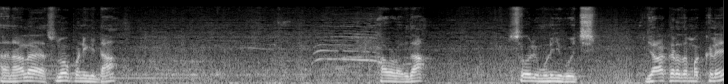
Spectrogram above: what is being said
அதனால் ஸ்லோ பண்ணிக்கிட்டான். அவ்வளவுதான். சோலி முடிஞ்சு போச்சு. ஜாக்கிரத மக்களே.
